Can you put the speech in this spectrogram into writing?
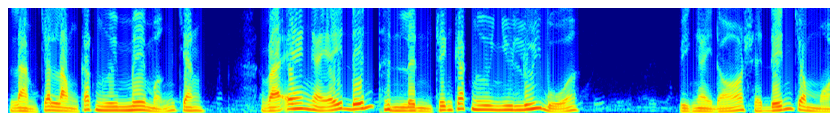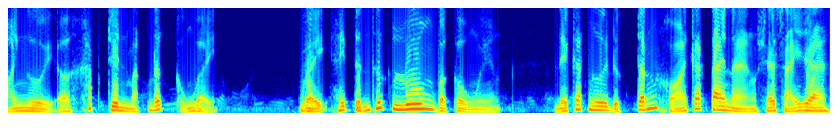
làm cho lòng các ngươi mê mẩn chăng? Và e ngày ấy đến thình lình trên các ngươi như lưới bủa. Vì ngày đó sẽ đến cho mọi người ở khắp trên mặt đất cũng vậy. Vậy hãy tỉnh thức luôn và cầu nguyện để các ngươi được tránh khỏi các tai nạn sẽ xảy ra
